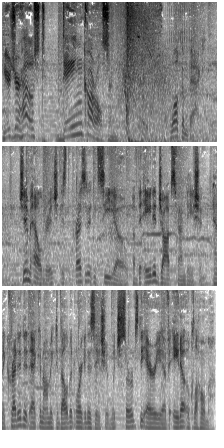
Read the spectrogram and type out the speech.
Here's your host, Dane Carlson. Welcome back. Jim Eldridge is the president and CEO of the Ada Jobs Foundation, an accredited economic development organization which serves the area of Ada, Oklahoma.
